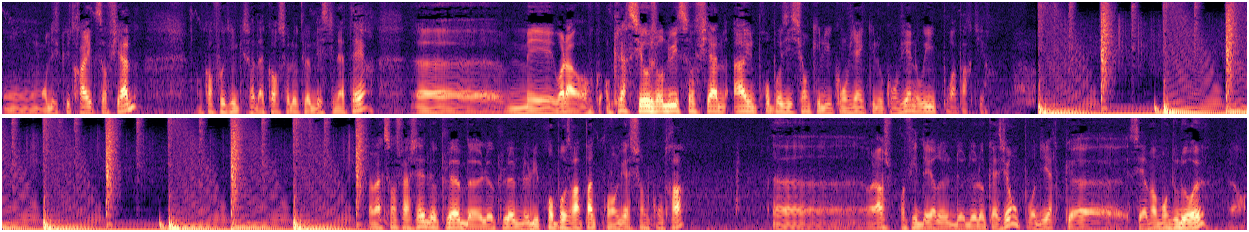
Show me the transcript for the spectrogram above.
on en discutera avec Sofiane. Encore faut-il qu'il soit d'accord sur le club destinataire. Euh, mais voilà, en, clair, si aujourd'hui Sofiane a une proposition qui lui convient et qui nous convienne, oui, il pourra partir. Maxence Flachet, le club, le club ne lui proposera pas de prolongation de contrat. Euh, je profite d'ailleurs de, l'occasion pour dire que c'est un moment douloureux. Alors,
